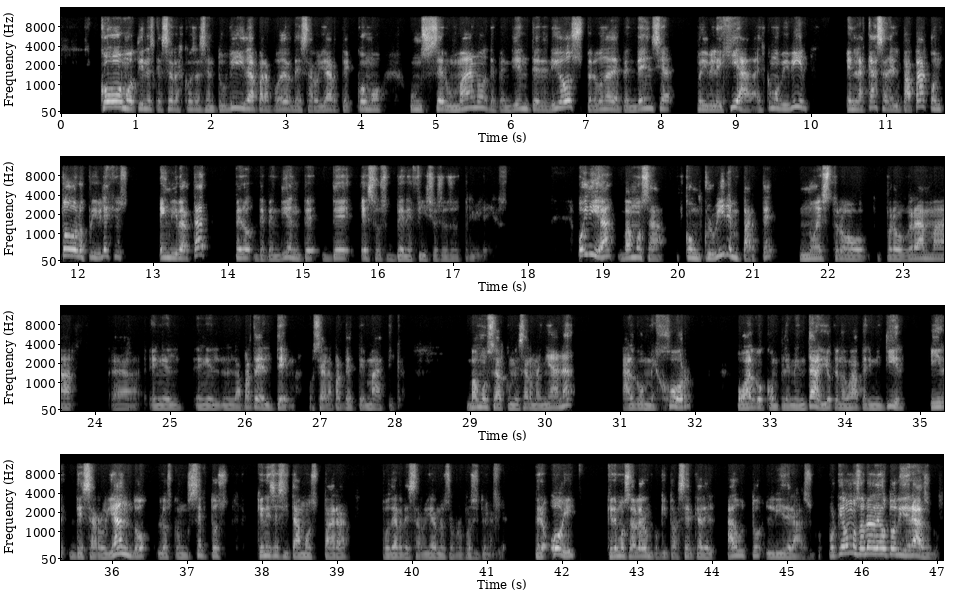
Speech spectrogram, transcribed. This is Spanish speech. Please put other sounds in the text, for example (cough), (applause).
cómo tienes que hacer las cosas en tu vida para poder desarrollarte como un ser humano dependiente de Dios, pero una dependencia privilegiada. Es como vivir en la casa del papá con todos los privilegios en libertad, pero dependiente de esos beneficios, esos privilegios. Hoy día vamos a concluir en parte nuestro programa ah, en, el, en, el, en la parte del tema, o sea, la parte temática. Vamos a comenzar mañana algo mejor o algo complementario que nos va a permitir ir desarrollando los conceptos que necesitamos para poder desarrollar nuestro propósito en la vida. Pero hoy queremos hablar un poquito acerca del autoliderazgo. ¿Por qué vamos a hablar de autoliderazgo?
